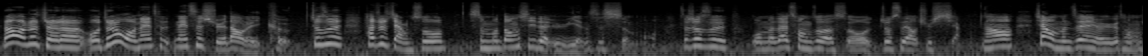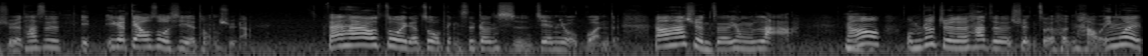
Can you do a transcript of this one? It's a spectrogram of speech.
然后我就觉得，我觉得我那次那次学到了一课，就是他就讲说，什么东西的语言是什么，这就是我们在创作的时候就是要去想。然后像我们之前有一个同学，他是一一个雕塑系的同学啊。反正他要做一个作品是跟时间有关的，然后他选择用蜡，然后我们就觉得他的选择很好，因为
